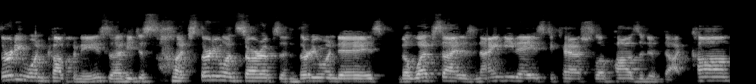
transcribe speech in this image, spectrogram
31 companies that he just launched 31 startups in 31 days. The website is 90 days to cashflowpositive.com.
